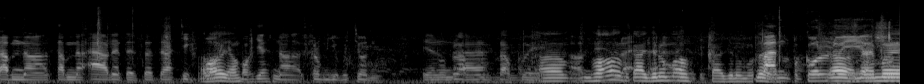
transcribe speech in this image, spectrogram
តាម ណតាមណអាវនេះទៅទៅជីបោះរបស់យើងណក្រុមយុវជនយើងតាមគួយអឺហោកាយជំនុំអូកាយជំនុំបានបកលលុយមើល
